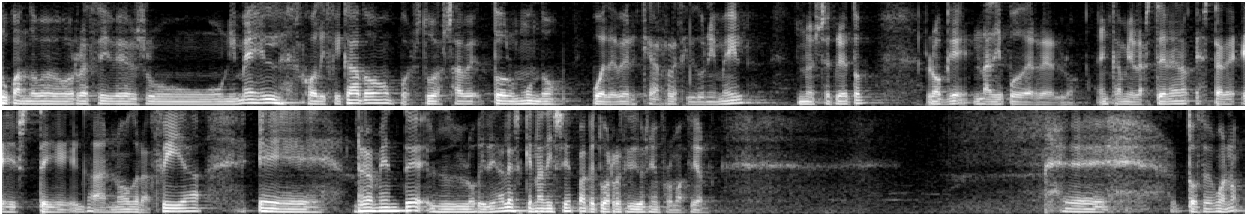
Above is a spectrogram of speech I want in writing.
Tú cuando recibes un email codificado, pues tú sabes, todo el mundo puede ver que has recibido un email, no es secreto, lo que nadie puede leerlo. En cambio, la esteganografía, eh, realmente lo ideal es que nadie sepa que tú has recibido esa información. Eh, entonces, bueno,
